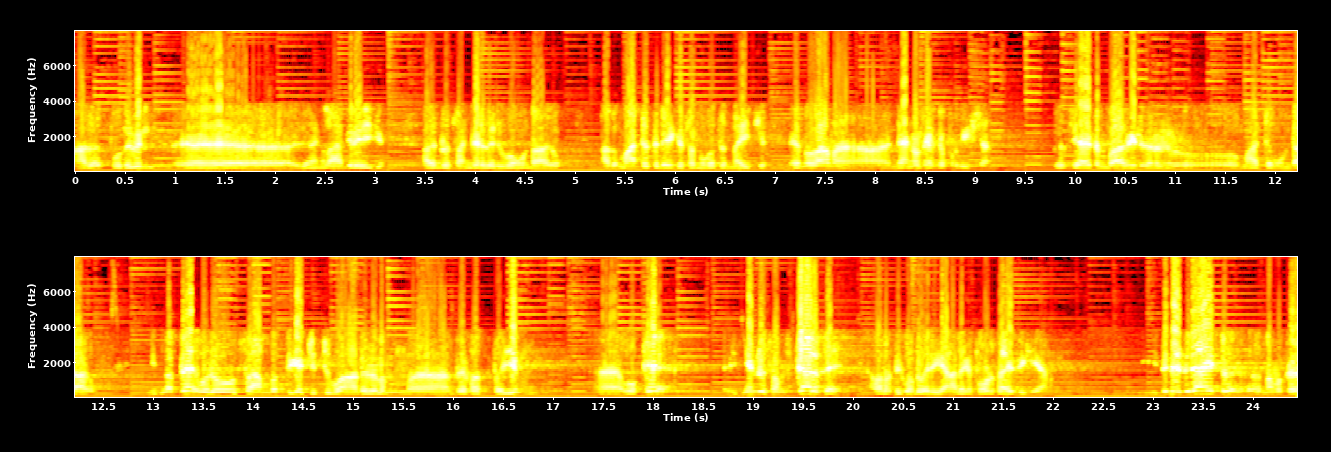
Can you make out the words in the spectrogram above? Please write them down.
അത് പൊതുവിൽ ജനങ്ങൾ ആഗ്രഹിക്കും. അതിന്റെ ഒരു സംഘടിത രൂപമുണ്ടാകും. അത് മാറ്റത്തിലേക്ക് സമൂഹത്തെ നയിക്കും എന്നതാണ് ഞങ്ങളുടെയൊക്കെ പ്രതീക്ഷ. തീർച്ചയായിട്ടും ഭാവിയിൽ ഇതിനൊരു മാറ്റം ഉണ്ടാകും ഇന്നത്തെ ഒരു സാമ്പത്തിക ചുറ്റുപാടുകളും വ്യവസ്ഥയും ഒക്കെ ഇങ്ങനൊരു സംസ്കാരത്തെ വളർത്തിക്കൊണ്ടുവരികയാണ് അല്ലെങ്കിൽ പ്രോത്സാഹിപ്പിക്കുകയാണ്. ഇതിനെതിരായിട്ട് നമുക്ക്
